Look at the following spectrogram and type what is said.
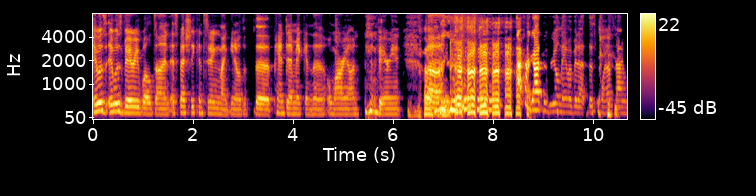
it was it was very well done, especially considering like you know the, the pandemic and the Omarion variant. Uh, I forgot the real name of it at this point. I'm not even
